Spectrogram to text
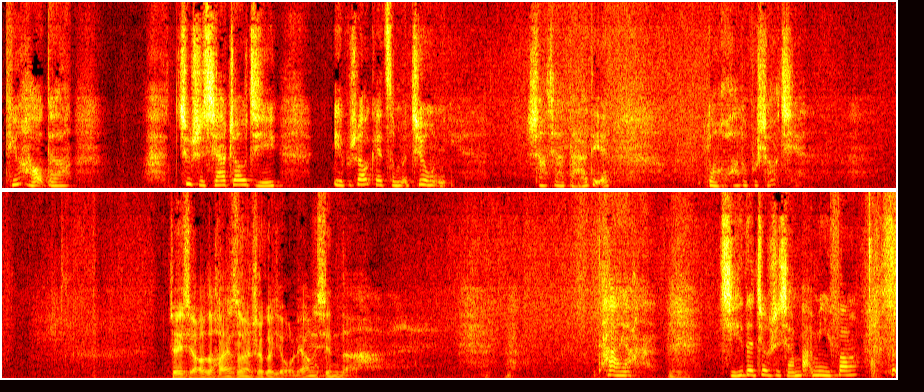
挺好的，就是瞎着急，也不知道该怎么救你，上下打点，乱花了不少钱。这小子还算是个有良心的。他呀，急的就是想把秘方都。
